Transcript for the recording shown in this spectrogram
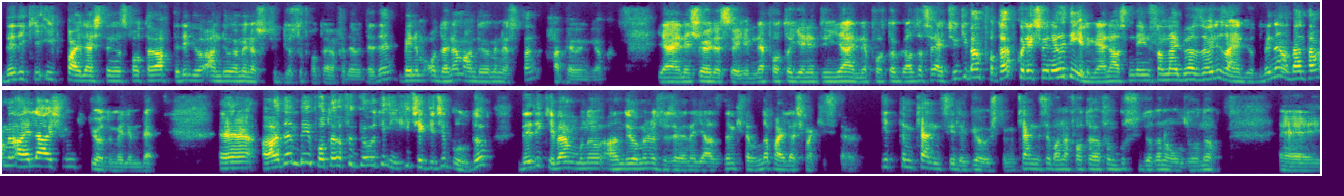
Dedi ki ilk paylaştığınız fotoğraf dedi bir Andromenos stüdyosu fotoğrafıdır dedi. Benim o dönem Andromenos'tan haberim yok. Yani şöyle söyleyeyim ne foto yeni dünya ne foto Galatasaray. Çünkü ben fotoğraf koleksiyoneri değilim. Yani aslında insanlar biraz öyle zannediyordu beni ama ben tamamen aile arşivimi tutuyordum elimde. Ee, Adem Bey fotoğrafı gördü, ilgi çekici buldu. Dedi ki ben bunu Andromenos üzerine yazdığım kitabımda paylaşmak isterim. Gittim kendisiyle görüştüm. Kendisi bana fotoğrafın bu stüdyodan olduğunu e,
